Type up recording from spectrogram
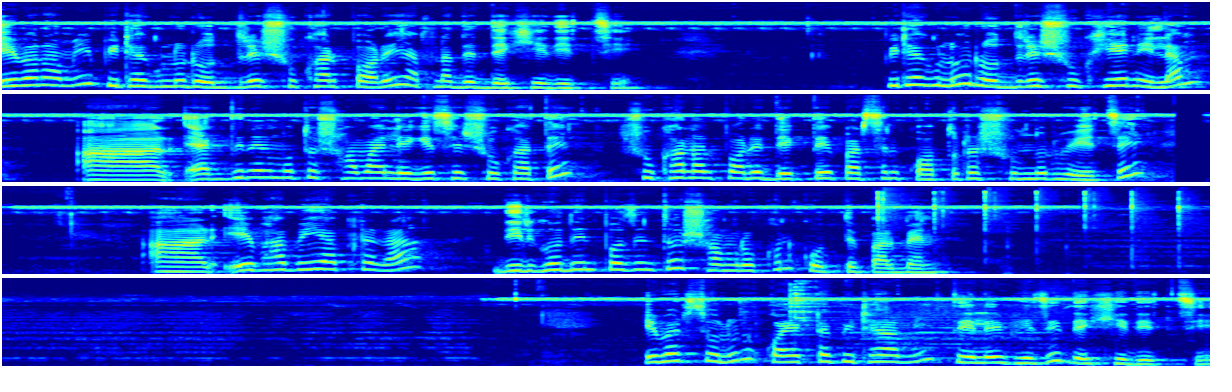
এবার আমি পিঠাগুলো রোদ্রে শুকার পরেই আপনাদের দেখিয়ে দিচ্ছি। পিঠাগুলো রোদ্রে শুকিয়ে নিলাম। আর একদিনের মতো সময় লেগেছে শুকাতে। শুকানোর পরে দেখতেই পারছেন কতটা সুন্দর হয়েছে। আর এভাবেই আপনারা দীর্ঘদিন পর্যন্ত সংরক্ষণ করতে পারবেন। এবার চলুন কয়েকটা পিঠা আমি তেলে ভেজে দেখিয়ে দিচ্ছি।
